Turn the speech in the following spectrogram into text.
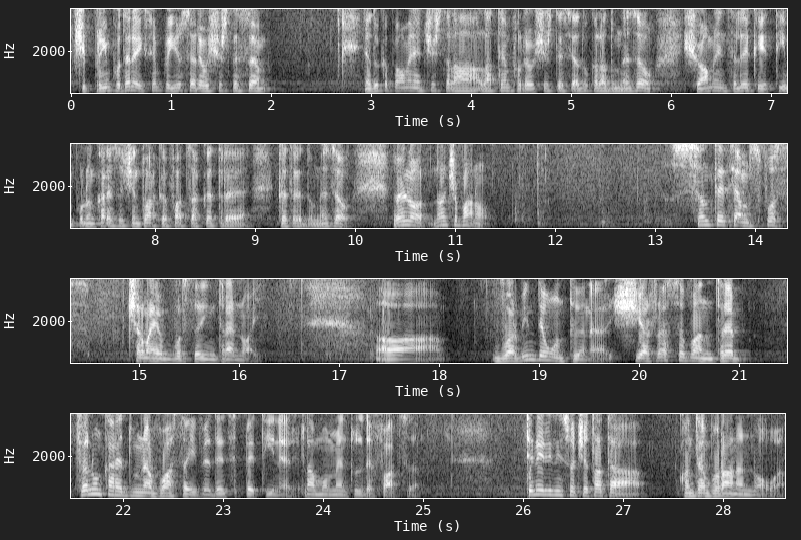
Și prin puterea exemplu, se reușește să îi aducă pe oamenii aceștia la, la templu, reușește să-i aducă la Dumnezeu. Și oamenii înțeleg că e timpul în care să-și întoarcă fața către, către Dumnezeu. Domnilor, domnul Ciobanu, sunteți, am spus, cel mai vârstă dintre noi. Uh, vorbim de un tânăr și aș vrea să vă întreb felul în care dumneavoastră îi vedeți pe tineri la momentul de față. Tinerii din societatea contemporană nouă.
